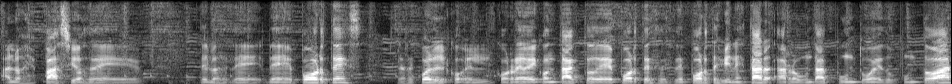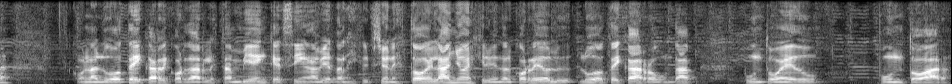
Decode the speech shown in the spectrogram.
a los espacios de, de, los, de, deportes. Les recuerdo el, el, correo de contacto de deportes es deportesbienestar.edu.ar con la ludoteca. Recordarles también que siguen abiertas las inscripciones todo el año escribiendo al correo ludoteca.edu.ar.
